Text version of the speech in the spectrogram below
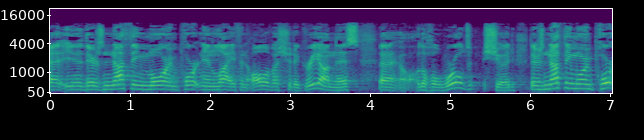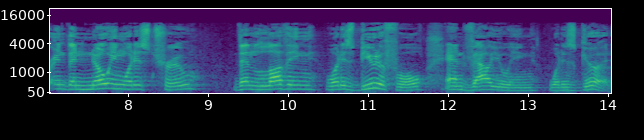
uh, you know, there's nothing more important in life, and all of us should agree on this, uh, the whole world should. There's nothing more important than knowing what is true than loving what is beautiful and valuing what is good.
